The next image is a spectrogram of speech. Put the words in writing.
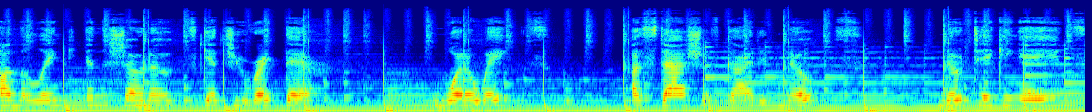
on the link in the show notes gets you right there what awaits? A stash of guided notes, note taking aids,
